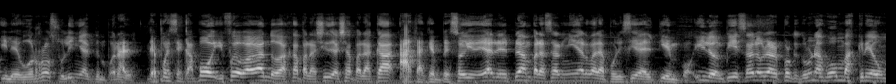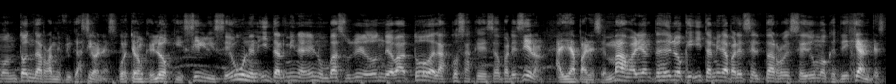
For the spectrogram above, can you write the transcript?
y le borró su línea temporal. Después se escapó y fue vagando de acá para allí, de allá para acá, hasta que empezó a idear el plan para hacer mierda a la policía del tiempo. Y lo empieza a lograr porque con unas bombas crea un montón de ramificaciones. Cuestión que Loki y Sylvie se unen y terminan en un basurero donde va todas las cosas que desaparecieron. Ahí aparecen más variantes de Loki y también aparece el perro ese de humo que te dije antes.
